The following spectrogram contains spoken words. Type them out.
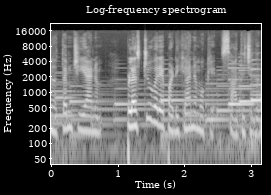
നൃത്തം ചെയ്യാനും പ്ലസ് ടു വരെ പഠിക്കാനുമൊക്കെ സാധിച്ചത്.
